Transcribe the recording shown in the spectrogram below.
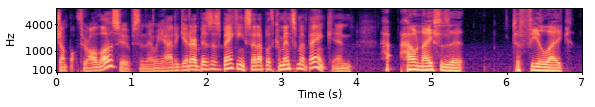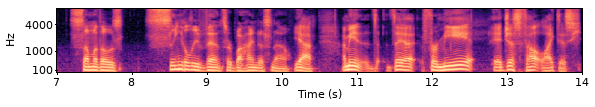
jump through all those hoops, and then we had to get our business banking set up with Commencement Bank, and H- how nice is it to feel like some of those single events are behind us now? Yeah, I mean, th- the for me, it just felt like this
